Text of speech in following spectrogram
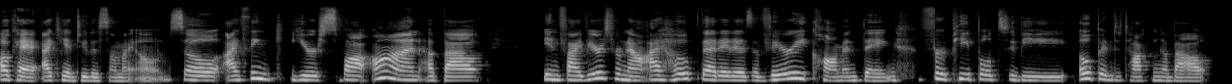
okay, I can't do this on my own. So I think you're spot on about in five years from now, I hope that it is a very common thing for people to be open to talking about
